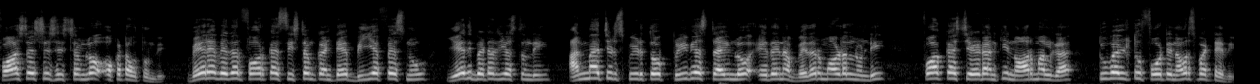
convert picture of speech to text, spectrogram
ఫాస్టెస్ట్ సిస్టంలో ఒకటవుతుంది. వేరే వెదర్ ఫోర్కాస్ట్ సిస్టమ్ కంటే బిఎఫ్ఎస్ను ఏది బెటర్ చేస్తుంది? అన్మ్యాచ్డ్ స్పీడ్తో ప్రీవియస్ టైంలో ఏదైనా వెదర్ మోడల్ నుండి ఫోర్కాస్ట్ చేయడానికి నార్మల్గా ట్వెల్వ్ టు ఫోర్టీన్ అవర్స్ పట్టేది.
